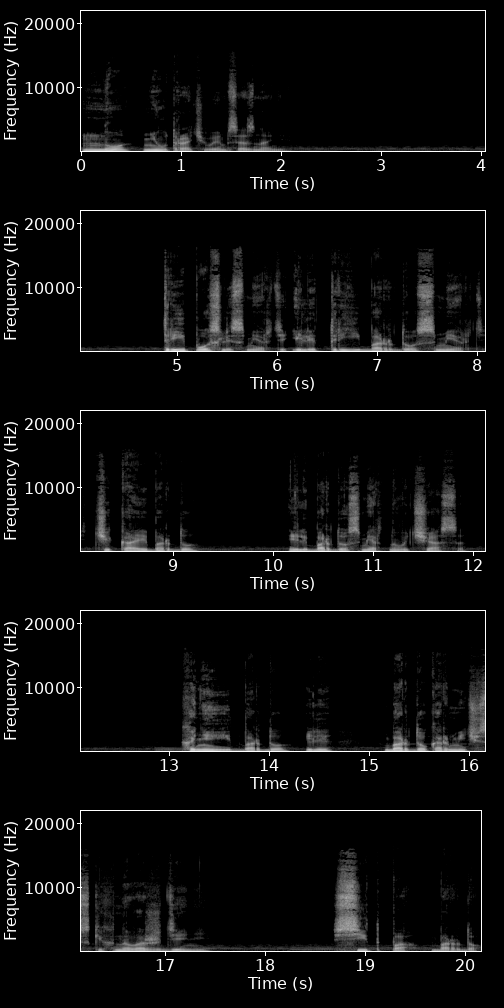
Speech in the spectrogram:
но не утрачиваем сознание. Три после смерти или три бордо смерти, Чекай бордо или бордо смертного часа, Ханеид бордо или бордо кармических наваждений, Ситпа бордо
